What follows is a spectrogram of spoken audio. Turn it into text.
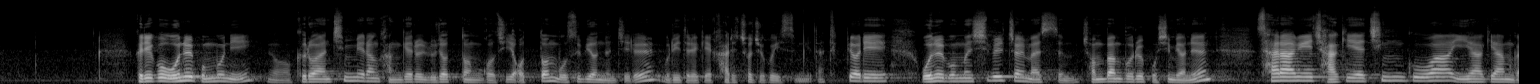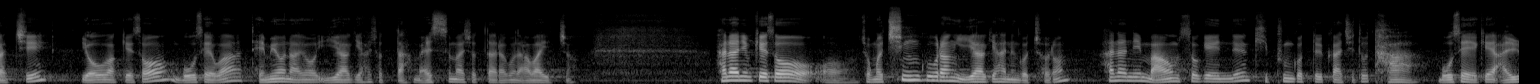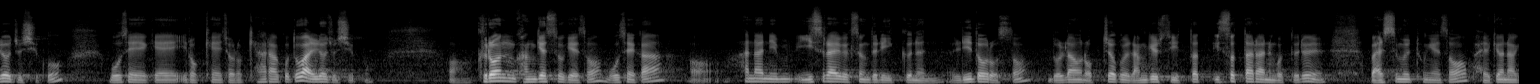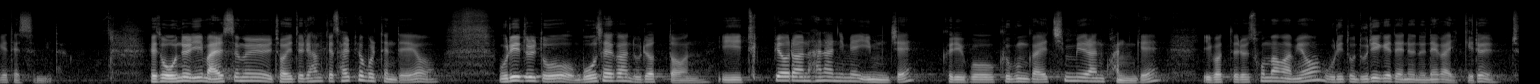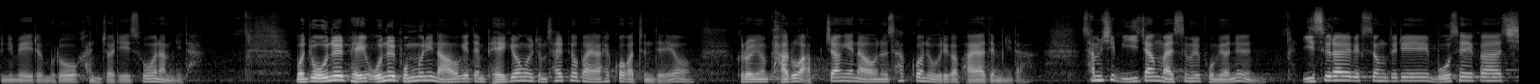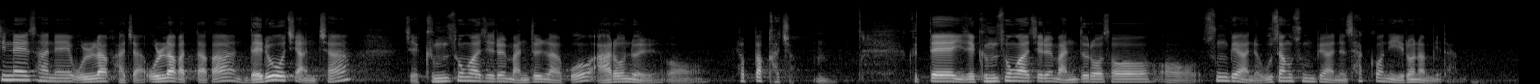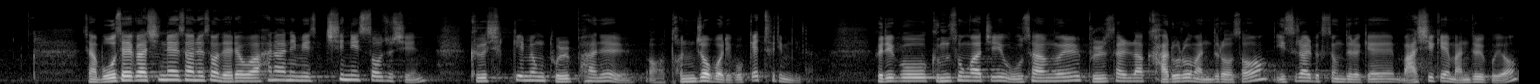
그리고 오늘 본문이 어, 그러한 친밀한 관계를 누렸던 것이 어떤 모습이었는지를 우리들에게 가르쳐 주고 있습니다. 특별히 오늘 본문 11절 말씀 전반부를 보시면은 사람이 자기의 친구와 이야기함 같이 여호와께서 모세와 대면하여 이야기하셨다, 말씀하셨다라고 나와 있죠. 하나님께서 어, 정말 친구랑 이야기하는 것처럼 하나님 마음 속에 있는 깊은 것들까지도 다 모세에게 알려주시고 모세에게 이렇게 저렇게 하라고도 알려주시고 어, 그런 관계 속에서 모세가 어, 하나님 이스라엘 백성들이 이끄는 리더로서 놀라운 업적을 남길 수 있었다라는 것들을 말씀을 통해서 발견하게 됐습니다. 그래서 오늘 이 말씀을 저희들이 함께 살펴볼 텐데요. 우리들도 모세가 누렸던 이 특별한 하나님의 임재 그리고 그분과의 친밀한 관계 이것들을 소망하며 우리도 누리게 되는 은혜가 있기를 주님의 이름으로 간절히 소원합니다. 먼저 오늘 배, 오늘 본문이 나오게 된 배경을 좀 살펴봐야 할 것 같은데요. 그러면 바로 앞장에 나오는 사건을 우리가 봐야 됩니다. 32장 말씀을 보면은 이스라엘 백성들이 모세가 시내 산에 올라가자 올라갔다가 내려오지 않자 이제 금송아지를 만들라고 아론을 어, 협박하죠. 음. 그때 이제 금송아지를 만들어서 어, 숭배하는 우상 숭배하는 사건이 일어납니다. 자, 모세가 시내산에서 내려와 하나님이 친히 써주신 그 십계명 돌판을 어, 던져버리고 깨뜨립니다. 그리고 금송아지 우상을 불살라 가루로 만들어서 이스라엘 백성들에게 마시게 만들고요.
